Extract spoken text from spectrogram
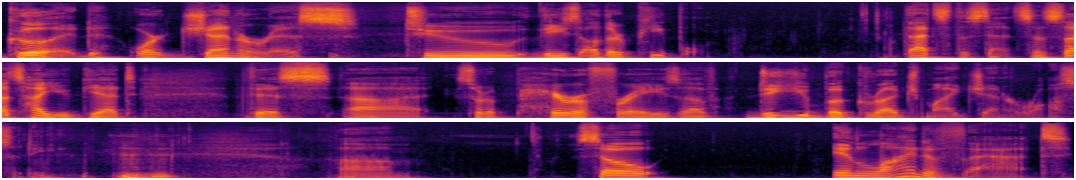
good or generous to these other people? That's the sense, and so that's how you get this uh, sort of paraphrase of "Do you begrudge my generosity?" Um, so, in light of that,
